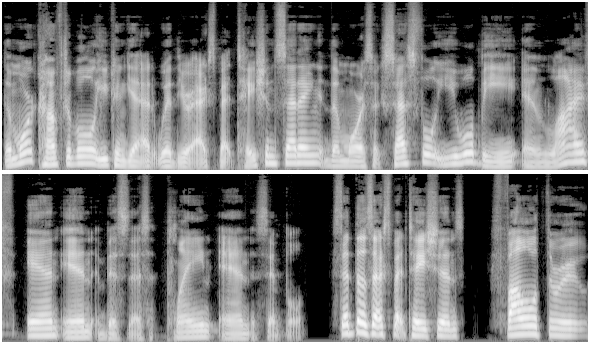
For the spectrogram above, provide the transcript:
The more comfortable you can get with your expectation setting, the more successful you will be in life and in business, plain and simple. Set those expectations, follow through,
